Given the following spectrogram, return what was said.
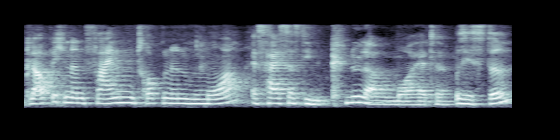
glaube ich, einen feinen, trockenen Humor. Es heißt, dass die einen Knüllerhumor hätte. Siehst du,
